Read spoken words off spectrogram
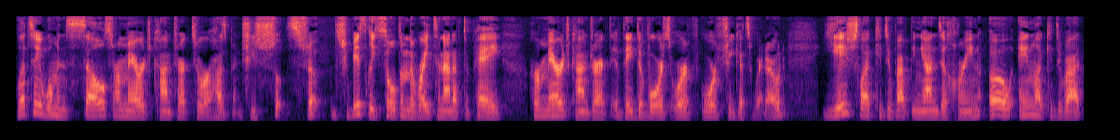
Let's say a woman sells her marriage contract to her husband. She sh- sh- she basically sold him the right to not have to pay her marriage contract if they divorce or if, or if she gets widowed. Yesh la kitubat binyan dechrin, o ein la kitubat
